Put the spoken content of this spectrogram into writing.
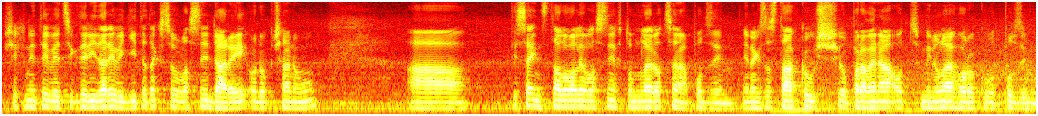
Všechny ty věci, které tady vidíte, tak jsou vlastně dary od občanů. A ty se instalovaly vlastně v tomhle roce na podzim. Jinak zastávka už je opravená od minulého roku, od podzimu.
